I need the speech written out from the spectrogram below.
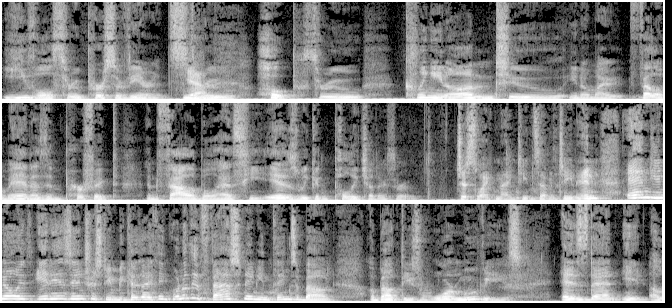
evil through perseverance, Yeah. through hope, through clinging on to you know my fellow man as imperfect and fallible as he is. We can pull each other through. just like 1917 and and you know it, it is interesting because i think one of the fascinating things about about these war movies is that it uh,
